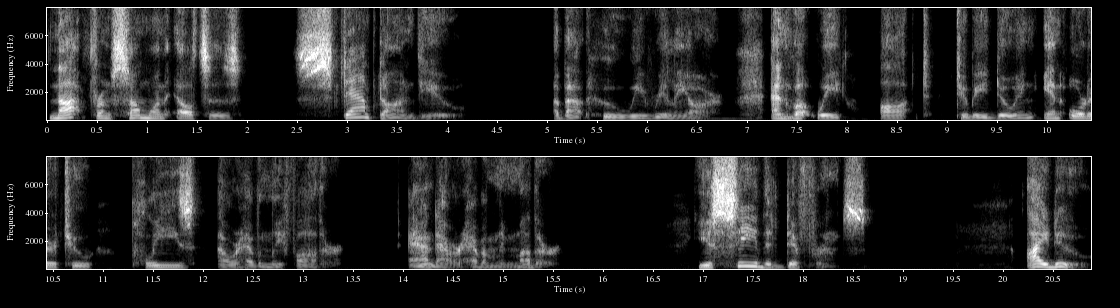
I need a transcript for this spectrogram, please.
not from someone else's stamped on view about who we really are and what we ought to be doing in order to please our Heavenly Father and our Heavenly Mother. You see the difference. I do.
